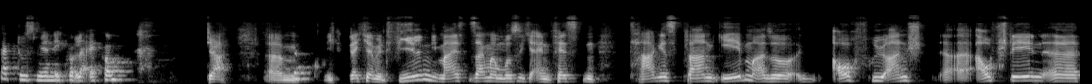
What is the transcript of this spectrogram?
Sag du es mir, Nikolai, komm. Ja, ähm, ich spreche ja mit vielen. Die meisten sagen, man muss sich einen festen Tagesplan geben, also auch früh an, äh, aufstehen, äh,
